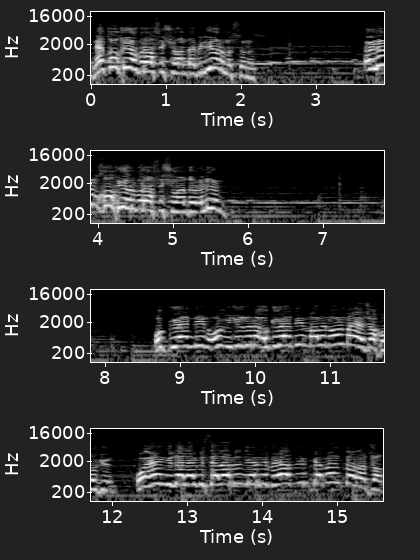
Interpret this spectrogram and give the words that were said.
Ne kokuyor burası şu anda biliyor musunuz? Ölüm kokuyor burası şu anda ölüm. O güvendiğin, o vücuduna, o güvendiğin malın olmayacak o gün. O en güzel elbiselerin yerini beyaz bir kefen saracak.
